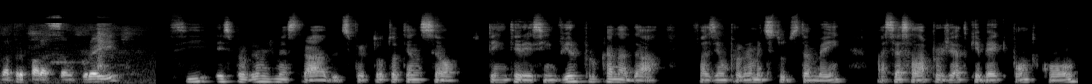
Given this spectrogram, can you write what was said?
na preparação por aí. Se esse programa de mestrado despertou tua atenção, tem interesse em vir para o Canadá fazer um programa de estudos também, acessa lá projetoquebec.com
